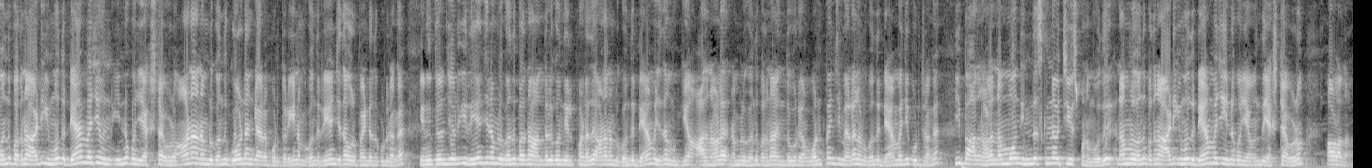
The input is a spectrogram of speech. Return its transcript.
வந்து பார்த்தோம்னா அடிக்கும் போது டேமேஜும் இன்னும் கொஞ்சம் எக்ஸ்ட்ரா விடும். ஆனால் நம்மளுக்கு வந்து கோல்டன் கிளாரை பொறுத்த வரைக்கும் நமக்கு வந்து ரேஞ்ச் தான் ஒரு பாயிண்ட் வந்து கொடுக்குறாங்க. எனக்கு தெரிஞ்ச வரைக்கும் ரேஞ்ச் நம்மளுக்கு வந்து பார்த்தோம்னா அந்த அளவுக்கு வந்து ஹெல்ப் பண்ணது. ஆனால் நமக்கு வந்து டேமேஜ் தான் முக்கியம். அதனால நம்மளுக்கு வந்து பார்த்தோம்னா இந்த ஒரு ஒன் பஞ்ச் மேலே நமக்கு வந்து டேமேஜ் கொடுத்துறாங்க. இப்போ அதனால நம்ம வந்து இந்த ஸ்கின்னை வச்சு யூஸ் பண்ணும்போது நம்ம வந்து பார்த்தோம்னா அடிக்கும் போது டேமேஜ் இன்னும் கொஞ்சம் வந்து எக்ஸ்ட்ரா விடும். அவ்வளோதான்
